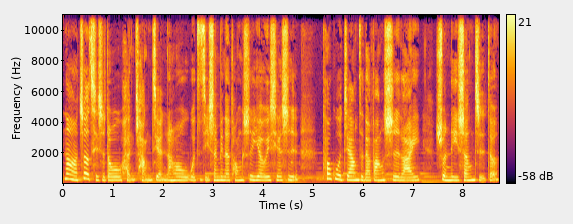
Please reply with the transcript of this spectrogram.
那这其实都很常见。然后我自己身边的同事也有一些是透过这样子的方式来顺利升职的。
